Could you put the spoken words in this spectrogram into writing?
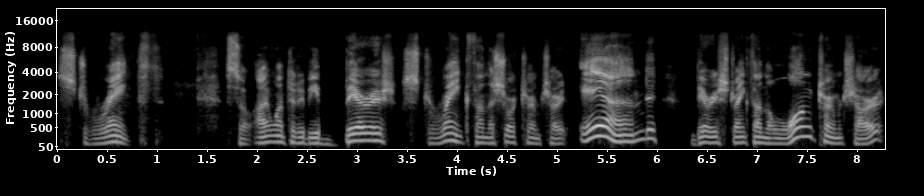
strength. So I want there to be bearish strength on the short term chart and bearish strength on the long term chart.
